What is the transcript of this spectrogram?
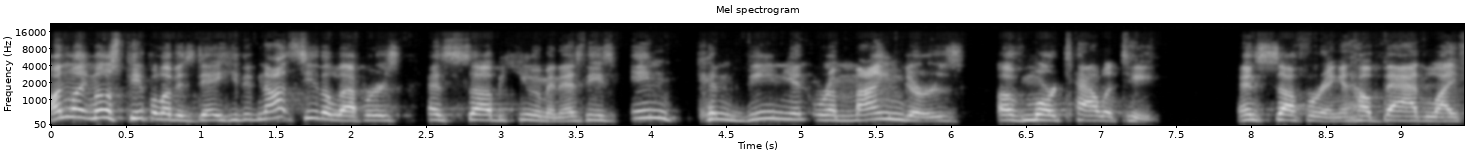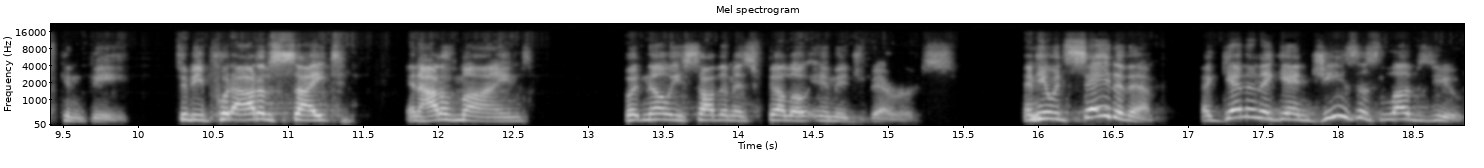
Unlike most people of his day, he did not see the lepers as subhuman, as these inconvenient reminders of mortality and suffering and how bad life can be, to be put out of sight and out of mind. But no, he saw them as fellow image bearers. And he would say to them again and again, Jesus loves you.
